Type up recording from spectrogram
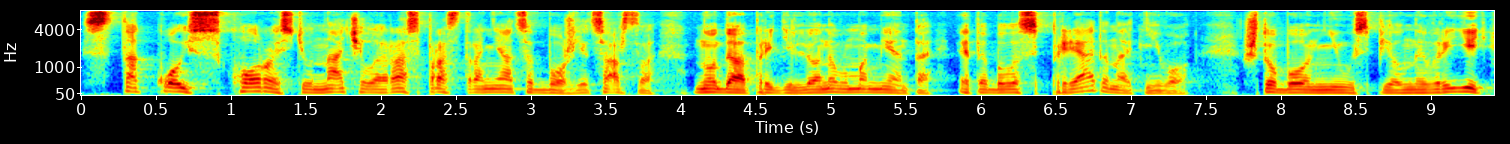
С такой скоростью начало распространяться Божье Царство. Но до определенного момента это было спрятано от него, чтобы он не успел навредить.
